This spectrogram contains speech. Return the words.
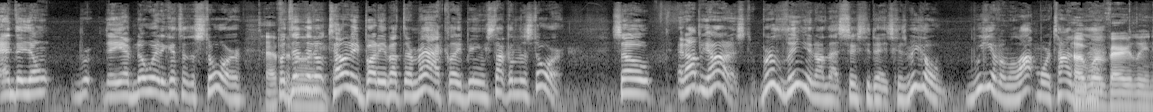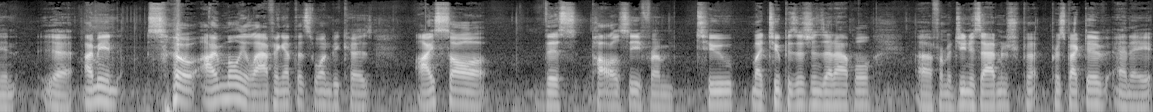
and they don't. They have no way to get to the store, but then they don't tell anybody about their Mac, like being stuck in the store. So, and I'll be honest, we're lenient on that sixty days because we go, we give them a lot more time. Oh, than we're that. very lenient. Yeah, I mean, so I'm only laughing at this one because I saw this policy from two my two positions at Apple, uh, from a Genius admin perspective and a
